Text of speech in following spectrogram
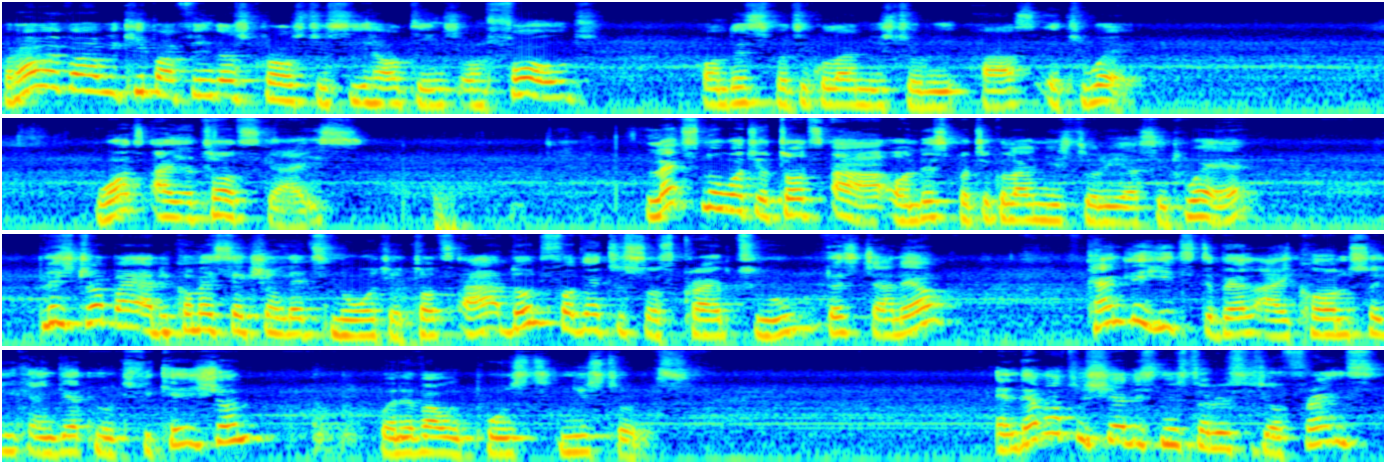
But however, we keep our fingers crossed to see how things unfold on this particular news story as it were. What are your thoughts, guys? Let's know what your thoughts are on this particular news story as it were. Please drop by at the comment section. Let's know what your thoughts are. Don't forget to subscribe to this channel. Kindly hit the bell icon so you can get notification whenever we post new stories. Endeavor to share these news stories with your friends,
